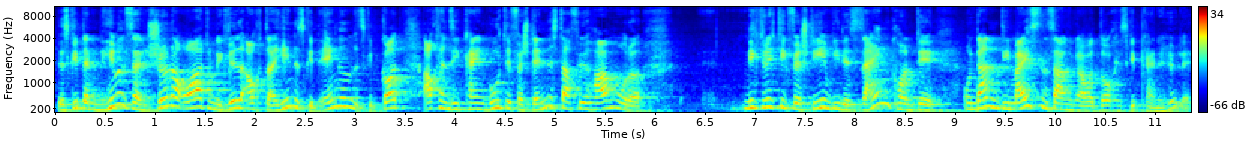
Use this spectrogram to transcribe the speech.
Es gibt einen Himmel, es ist ein schöner Ort und ich will auch dahin. Es gibt Engel, es gibt Gott, auch wenn sie kein gutes Verständnis dafür haben oder nicht richtig verstehen, wie das sein konnte. Und dann die meisten sagen aber doch, es gibt keine Hülle.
